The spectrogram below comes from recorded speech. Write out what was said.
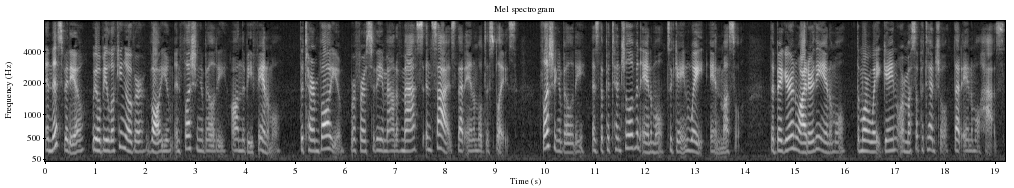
In this video, we will be looking over volume and fleshing ability on the beef animal. The term volume refers to the amount of mass and size that animal displays. Fleshing ability is the potential of an animal to gain weight and muscle. The bigger and wider the animal, the more weight gain or muscle potential that animal has.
